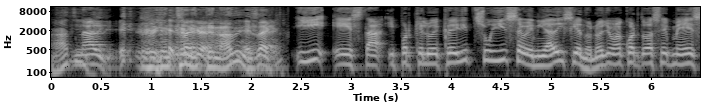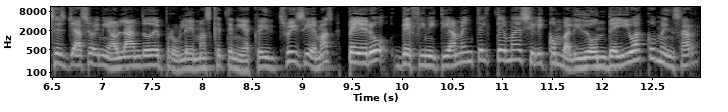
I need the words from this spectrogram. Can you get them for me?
Nadie. Nadie. Evidentemente nadie. Exacto. Y esta, y porque lo de Credit Suisse se venía diciendo, ¿no? Yo me acuerdo hace meses ya se venía hablando de problemas que tenía Credit Suisse y demás, pero definitivamente el tema de Silicon Valley, donde iba a comenzar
